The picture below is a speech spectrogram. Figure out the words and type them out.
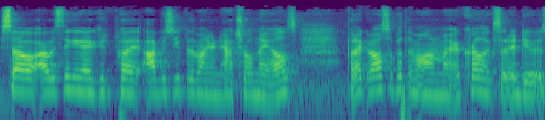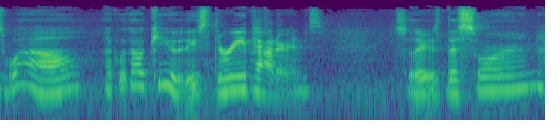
So I was thinking I could put, obviously put them on your natural nails, but I could also put them on my acrylics that I do as well. Like look how cute, these three patterns. So there's this one.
